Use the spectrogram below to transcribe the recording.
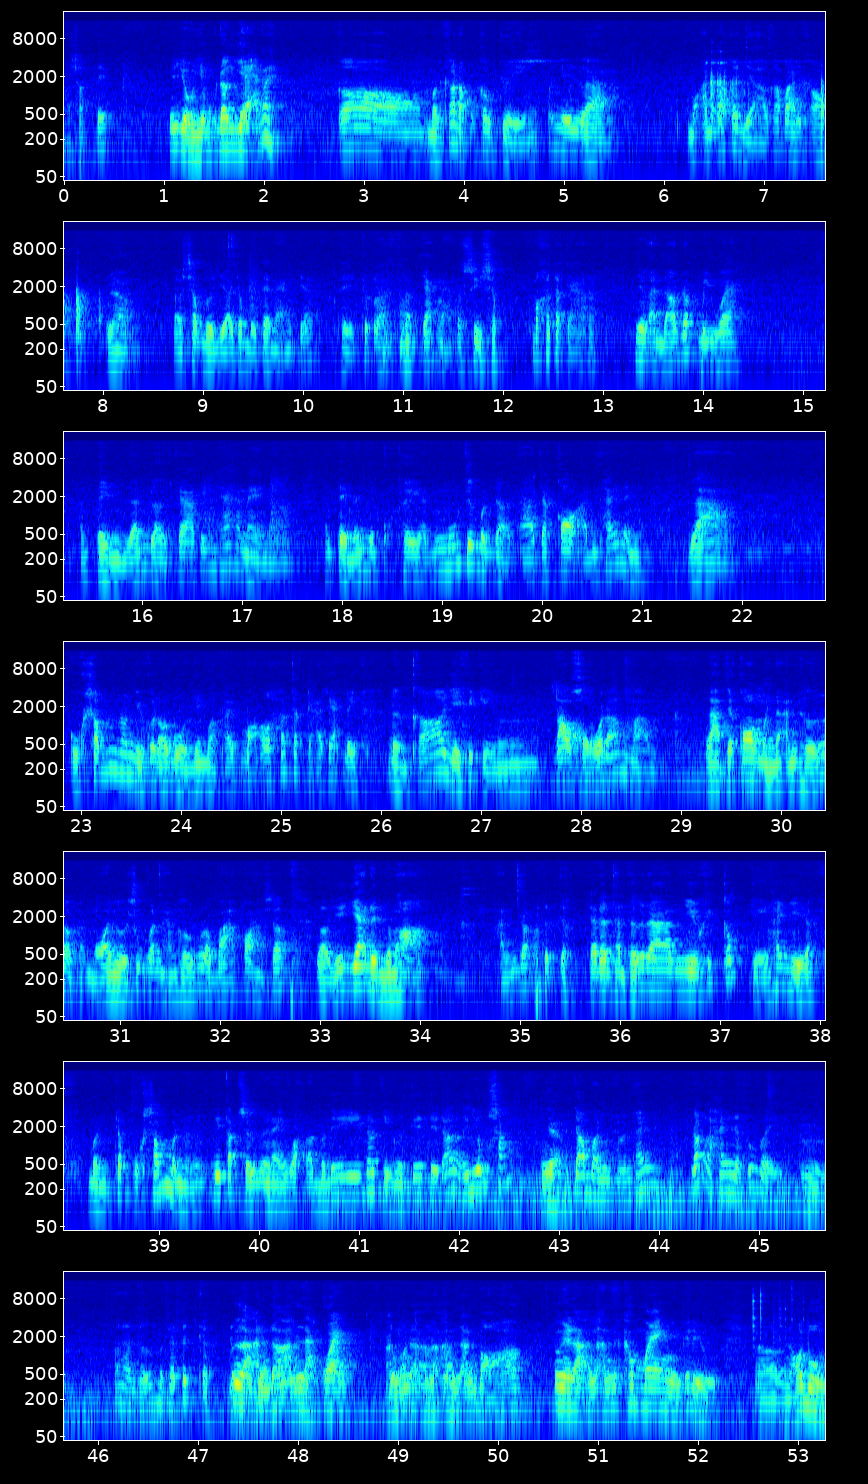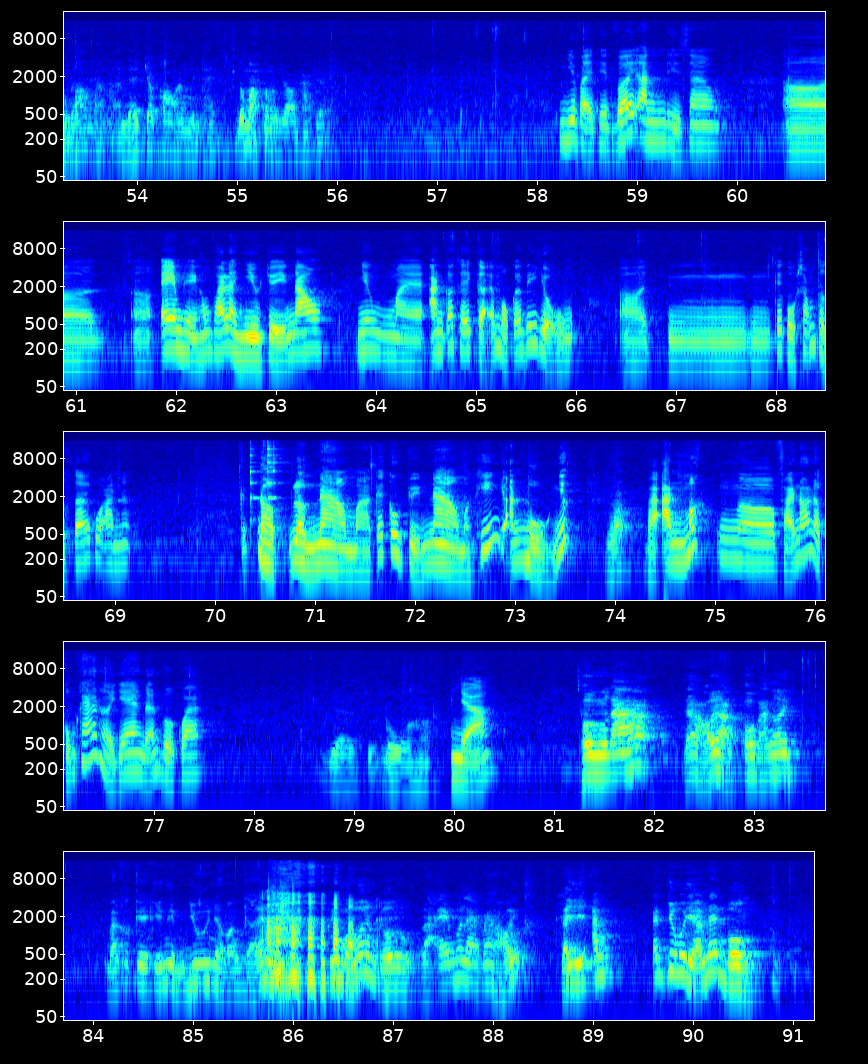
họ sống tiếp ví dụ như một đơn giản này có mình có đọc một câu chuyện có như là một anh đó có vợ có ba đứa con. Rồi rồi xong rồi vợ trong bị tai nạn chết thì tức là nó chán nản ta suy sụp mất hết tất cả rồi. Nhưng anh đó rất bi quan. Anh tìm đến lời ca tiếng hát này nọ anh tìm đến những cuộc thi anh muốn chứng minh đời, à, cho con anh thấy là, là cuộc sống nó nhiều cái nỗi buồn nhưng mà phải bỏ hết tất cả khác đi. Đừng có gì cái chuyện đau khổ đó mà làm cho con mình nó ảnh hưởng rồi mọi người xung quanh ảnh hưởng rồi bà con hàng xóm rồi với gia đình của họ. Ảnh rất là tích cực. Cho nên thành thử ra nhiều cái câu chuyện hay gì đó mình trong cuộc sống mình đi tâm sự người này hoặc là mình đi nói chuyện người kia thì đó là cái vốn sống dạ. cho mình mình thấy rất là hay là thú vị. Ừ. thành thử mình phải tích cực. Tức là anh đó anh lạc quan. Đúng đúng là anh anh bỏ có nghĩa là anh anh không mang những cái điều ờ, nỗi buồn đó mà anh để cho con anh nhìn thấy. Đúng rồi đúng rồi thắng như vậy thì với anh thì sao? Ờ, ờ, em thì không phải là nhiều chuyện đâu nhưng mà anh có thể kể một cái ví dụ ờ, cái cuộc sống thực tế của anh á. Cái đợt lần nào mà cái câu chuyện nào mà khiến cho anh buồn nhất? Đó và anh mất ờ, phải nói là cũng khá thời gian để anh vượt qua. Về chuyện buồn hả? Dạ. Thường người ta á, sẽ hỏi là ô bạn ơi bạn có kỷ kỷ niệm vui nào bạn kể đi. Nhưng mà với anh cường là em với lan phải hỏi. Tại vì anh anh chưa bao giờ anh thấy anh buồn.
